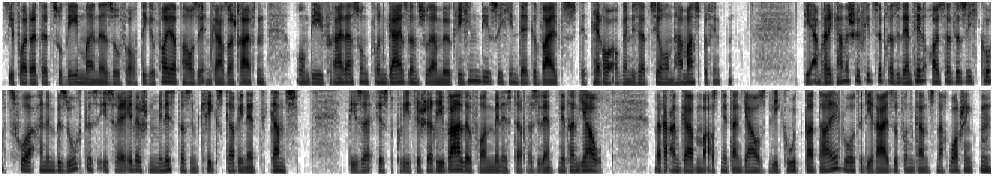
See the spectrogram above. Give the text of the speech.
Sie forderte zudem eine sofortige Feuerpause im Gazastreifen, um die Freilassung von Geiseln zu ermöglichen, die sich in der Gewalt der Terrororganisation Hamas befinden. Die amerikanische Vizepräsidentin äußerte sich kurz vor einem Besuch des israelischen Ministers im Kriegskabinett Ganz. Dieser ist politischer Rivale von Ministerpräsident Netanyahu. Nach Angaben aus Netanyahus Likud-Partei wurde die Reise von Ganz nach Washington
